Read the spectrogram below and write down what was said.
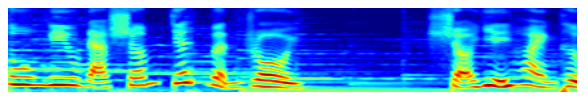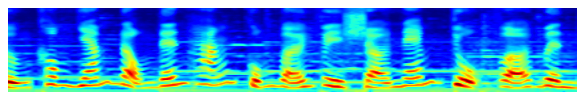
tu nghiêu đã sớm chết bệnh rồi. sợ dĩ hoàng thượng không dám động đến hắn cũng bởi vì sợ ném chuột vỡ bình.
